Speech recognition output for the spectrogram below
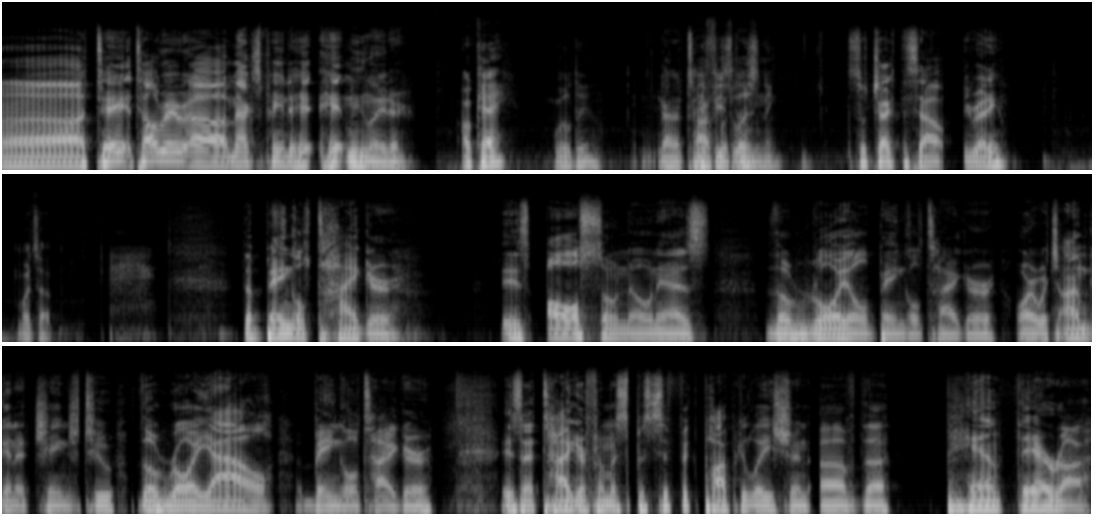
Uh, ta tell Ray, uh, Max Payne to hit hit me later. okay, we'll do Gotta talk if he's with him. listening. So check this out. You ready? What's up? The Bengal tiger is also known as the Royal Bengal tiger, or which I'm going to change to the Royale Bengal tiger, is a tiger from a specific population of the Panthera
